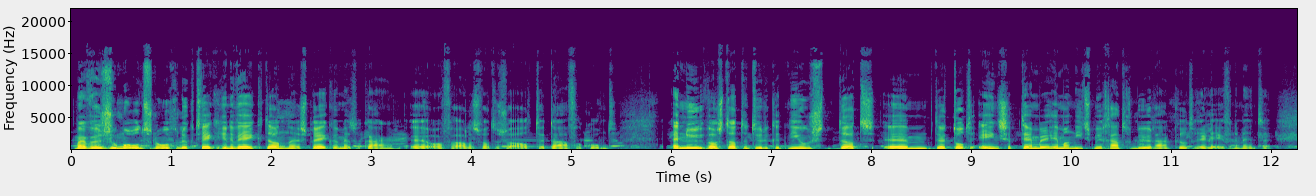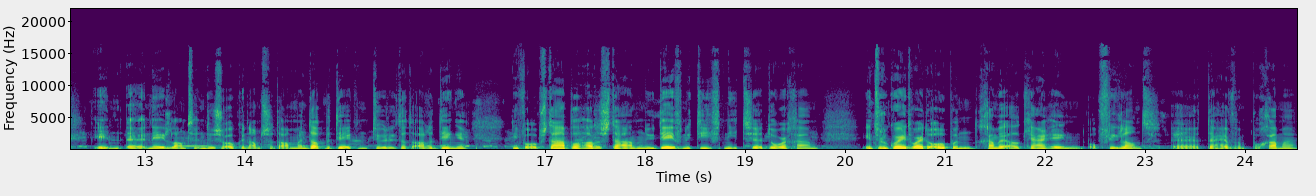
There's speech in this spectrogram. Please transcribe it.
Maar we zoomen ons een ongeluk. Twee keer in de week dan spreken we met elkaar over alles wat er zo al ter tafel komt. En nu was dat natuurlijk het nieuws dat um, er tot 1 september helemaal niets meer gaat gebeuren aan culturele evenementen in uh, Nederland en dus ook in Amsterdam. En dat betekent natuurlijk dat alle dingen die we op stapel hadden staan nu definitief niet uh, doorgaan. Into the Great Wide Open gaan we elk jaar heen op Vlieland. Uh, daar hebben we een programma.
